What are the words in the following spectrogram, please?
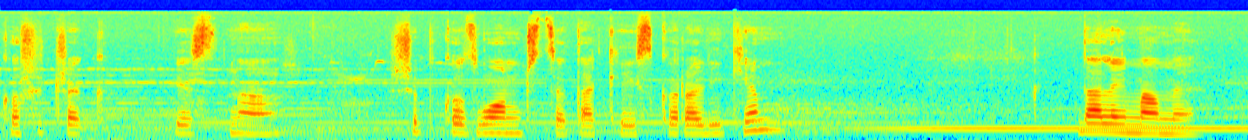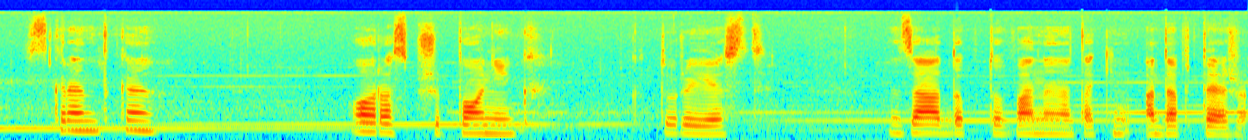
Koszyczek jest na szybko złączce takiej z koralikiem. Dalej mamy skrętkę oraz przyponik, który jest zaadoptowany na takim adapterze.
